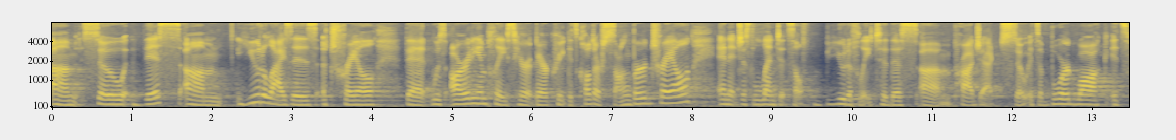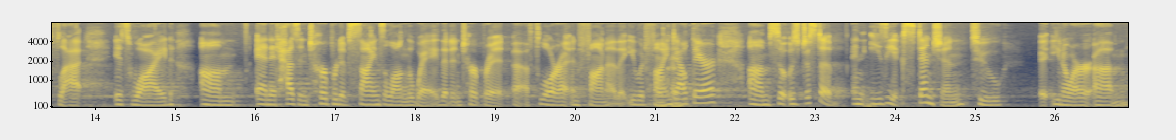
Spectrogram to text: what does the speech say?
Um, so this um, utilizes a trail that was already in place here at Bear Creek. It's called our Songbird Trail, and it just lent itself beautifully to this um, project. So it's a boardwalk, it's flat, it's wide, um, and it has interpretive signs along the way that interpret uh, flora and fauna that you would find Okay. out there. Um, so it was just a an easy extension to uh, you know our um,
